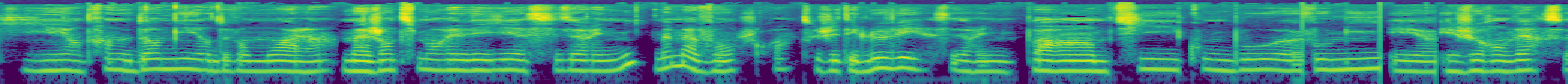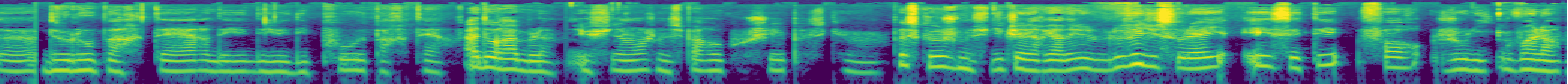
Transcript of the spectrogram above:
qui est en train de dormir devant moi là, m'a gentiment réveillé à 6h30, même avant je crois, parce que j'étais levée à 6h30, par un petit combo euh, vomi et, euh, et, je renverse euh, de l'eau par terre, des, des, des pots par terre. Adorable. Et finalement, je me suis pas recouchée parce que parce que je me suis dit que j'allais regarder le lever du soleil et c'était fort joli. Voilà.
